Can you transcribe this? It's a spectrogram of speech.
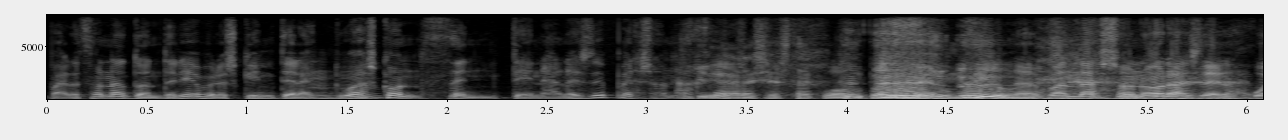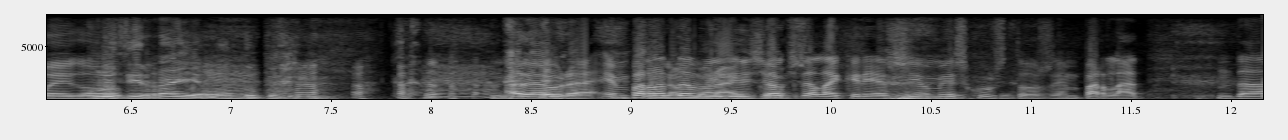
Parece una tontería, pero es que interactúas con centenares de personajes. I la ho ha doblat només un tio. Las bandas sonoras del juego. Cruz i han doblat. A veure, hem parlat del morancos. videojoc de la creació més costosa, hem parlat de,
